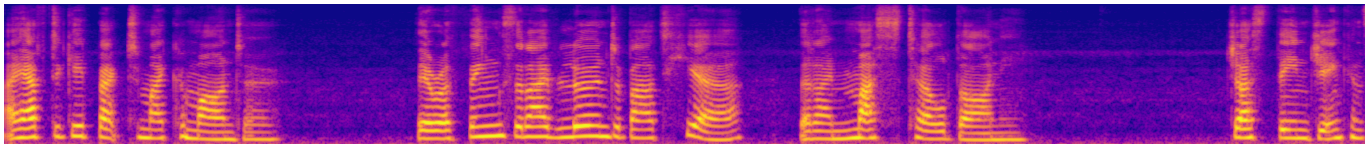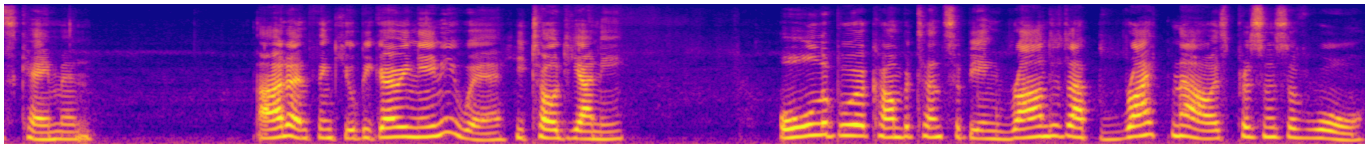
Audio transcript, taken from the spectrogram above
I have to get back to my commando. There are things that I've learned about here that I must tell Danie. Just then Jenkins came in. I don't think you'll be going anywhere, he told Jannie. All the Boer combatants are being rounded up right now as prisoners of war.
